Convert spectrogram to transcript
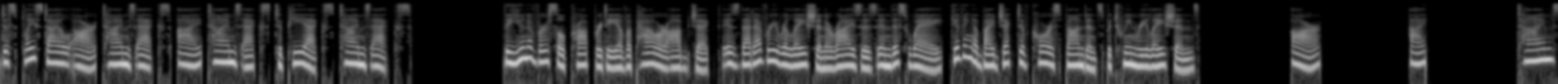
Display style r times x i times x to px times x. The universal property of a power object is that every relation arises in this way, giving a bijective correspondence between relations r i times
